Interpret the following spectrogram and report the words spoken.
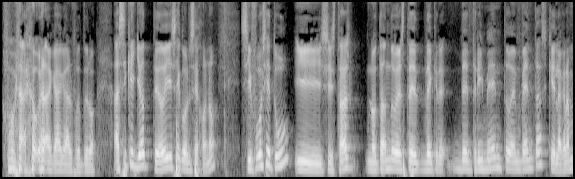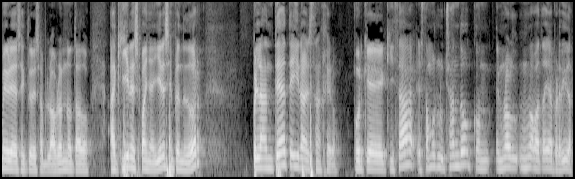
buena, buena caca al futuro. Así que yo te doy ese consejo, ¿no? Si fuese tú y si estás notando este detrimento en ventas, que la gran mayoría de sectores lo habrán notado aquí en España y eres emprendedor, planteate ir al extranjero. Porque quizá estamos luchando con, en, una, una batalla perdida.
